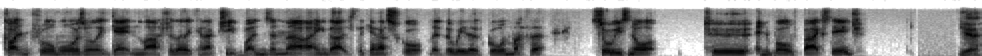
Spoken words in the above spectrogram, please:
cutting promos or like getting Lashley like kind of cheap wins in that. I think that's the kind of scope, like the way they've gone with it. So he's not too involved backstage. Yeah,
